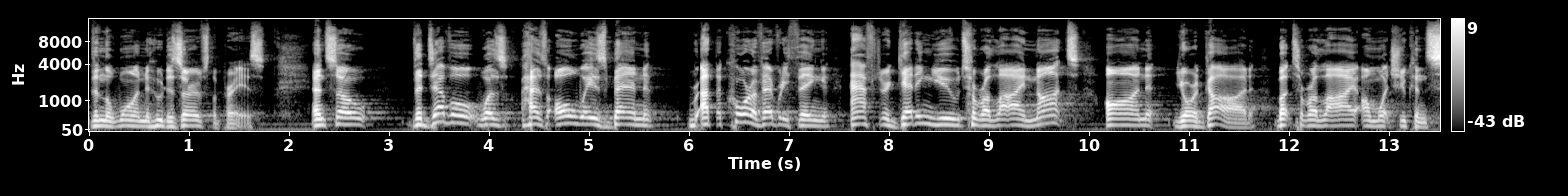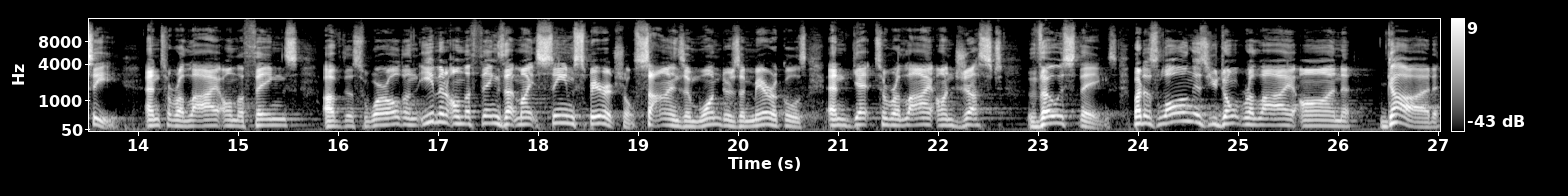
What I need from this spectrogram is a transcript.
than the one who deserves the praise. And so the devil was, has always been at the core of everything after getting you to rely not on your God, but to rely on what you can see and to rely on the things of this world and even on the things that might seem spiritual, signs and wonders and miracles, and get to rely on just those things. But as long as you don't rely on God,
